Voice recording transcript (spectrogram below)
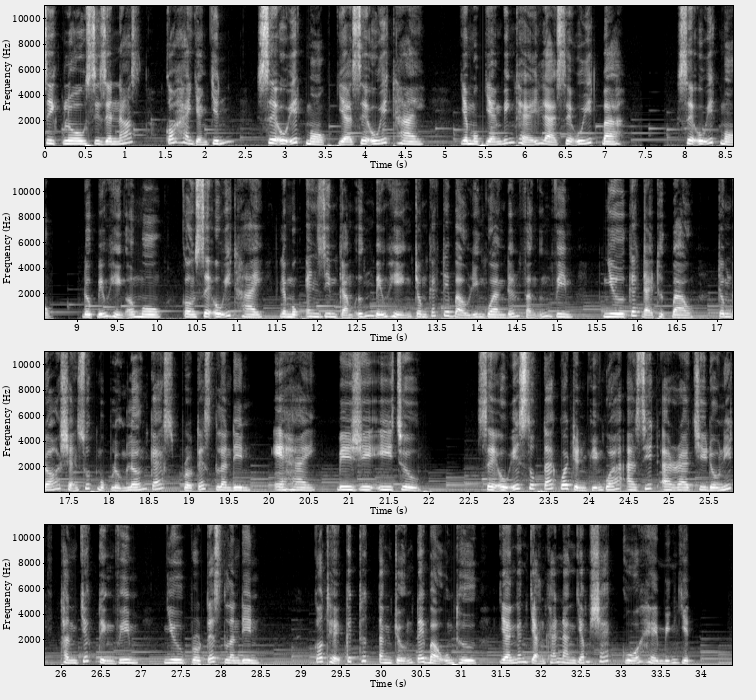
Cyclooxygenase có hai dạng chính, COX1 và COX2 và một dạng biến thể là COX3. COX1 được biểu hiện ở mô, còn COX2 là một enzyme cảm ứng biểu hiện trong các tế bào liên quan đến phản ứng viêm như các đại thực bào, trong đó sản xuất một lượng lớn các prostaglandin E2, BGE2. COX xúc tác quá trình chuyển hóa axit arachidonic thành chất tiền viêm như prostaglandin, có thể kích thích tăng trưởng tế bào ung thư và ngăn chặn khả năng giám sát của hệ miễn dịch.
